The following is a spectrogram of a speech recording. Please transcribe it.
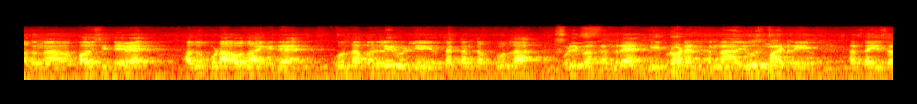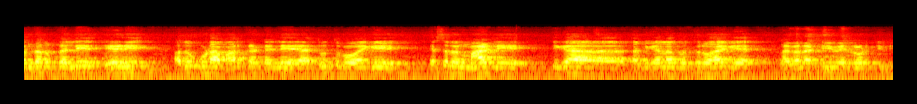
ಅದನ್ನ ಭಾವಿಸಿದ್ದೇವೆ. ಅದು ಕೂಡ ಹೌದಾಗಿದೆ. ಕೂದಲ ಬರಲಿ ಬಿಡಲಿ, ಇರ್ತಕ್ಕಂಥ ಕೂದಲ ಉಳಿಬೇಕಂದ್ರೆ ಈ ಪ್ರಾಡಕ್ಟನ್ನು ಯೂಸ್ ಮಾಡಿರಿ ಅಂತ ಈ ಸಂದರ್ಭದಲ್ಲಿ ಹೇಳಿ, ಅದು ಕೂಡ ಮಾರ್ಕೆಟಲ್ಲಿ ಅತ್ಯುತ್ತಮವಾಗಿ ಹೆಸರನ್ನು ಮಾಡಲಿ. ಈಗ ತಮಗೆಲ್ಲ ಗೊತ್ತಿರೋ ಹಾಗೆ ನಾವೆಲ್ಲ ಟಿ ವಿಯಲ್ಲಿ ನೋಡ್ತೀವಿ.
